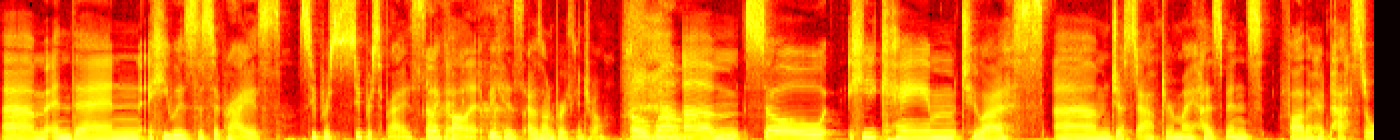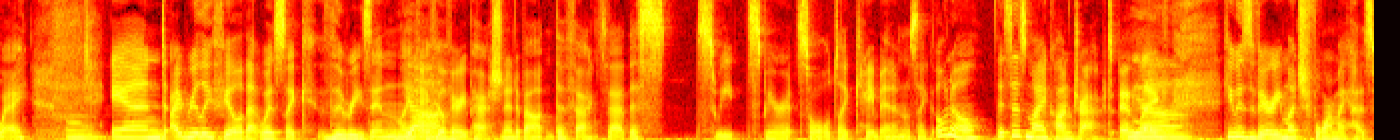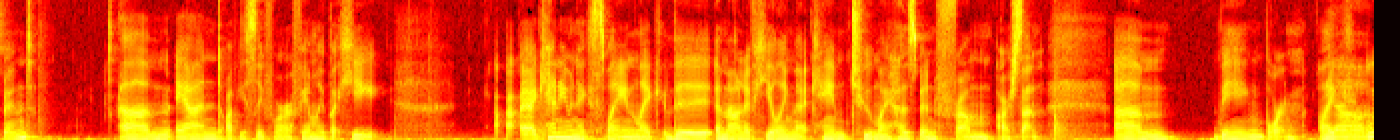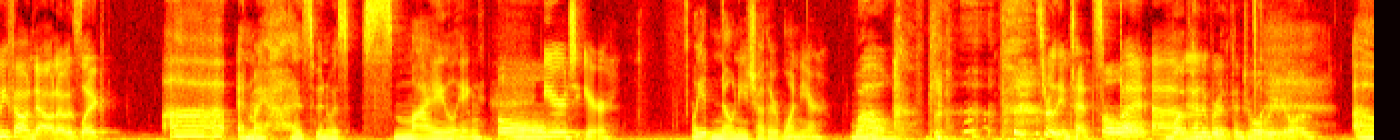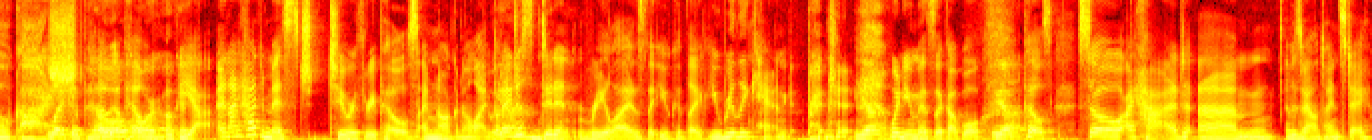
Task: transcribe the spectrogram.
Um, and then he was a surprise. Super, super surprise, I call it, because I was on birth control. oh wow Um, so he came to us um, just after my husband's father had passed away. Oh. And I really feel that was like the reason. Like, Yeah. I feel very passionate about the fact that this sweet spirit soul like came in and was like, oh no, this is my contract. And Yeah. like, he was very much for my husband. Um, and obviously for our family, but he, I, I can't even explain like the amount of healing that came to my husband from our son um, being born. Like Yeah. we found out, I was like, ah, and my husband was smiling oh ear to ear. We had known each other one year. wow It's really intense. Oh, but um, what kind of birth control were you on Oh gosh, Like a pill A, a pill. or- okay. Yeah, and I had missed two or three pills. I'm not gonna lie, but I just didn't realize that you could like you really can get pregnant. Yeah. when you miss a couple. Yeah. pills. So I had um, it was Valentine's Day.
